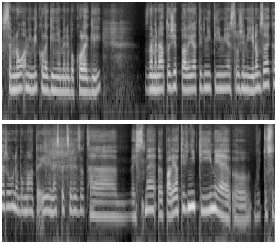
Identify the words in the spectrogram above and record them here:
se mnou a mými kolegyněmi nebo kolegy Znamená to, že paliativní tým je složený jenom z lékařů, nebo máte i jiné specializace? Uh, my jsme, eh, paliativní tým je, uh, buď to se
